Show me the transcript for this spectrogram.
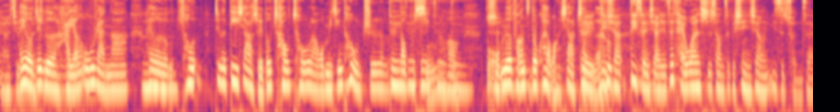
了解，还有这个海洋污染呐，还有抽这个地下水都超抽了，我们已经透支了，到不行了哈。我们的房子都快往下沉了，地下 地层下陷，在台湾事实上这个现象一直存在。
